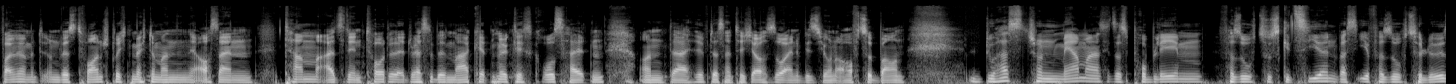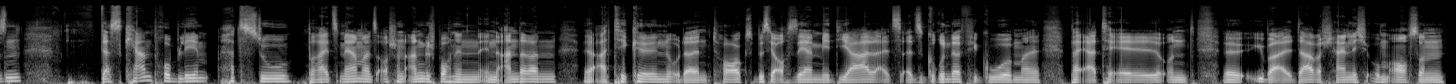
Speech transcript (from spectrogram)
Vor allem, wenn man mit Investoren spricht, möchte man ja auch seinen TAM, also den Total Addressable Market, möglichst groß halten. Und da hilft das natürlich auch, so eine Vision aufzubauen. Du hast schon mehrmals jetzt das Problem versucht zu skizzieren, was ihr versucht zu lösen. Das Kernproblem hattest du bereits mehrmals auch schon angesprochen in, in anderen äh, Artikeln oder in Talks. Du bist ja auch sehr medial als, als Gründerfigur mal bei RTL und äh, überall da wahrscheinlich, um auch so ein,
